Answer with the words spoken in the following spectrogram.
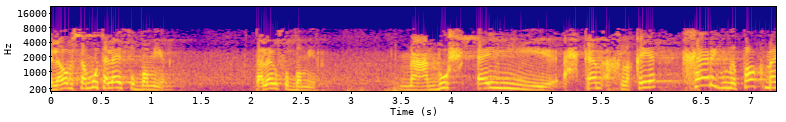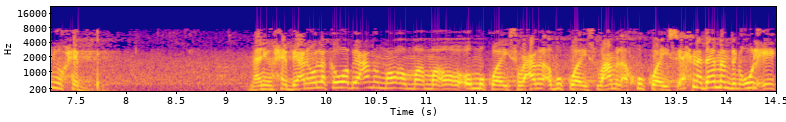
اللي هو بيسموه تليف الضمير. تليف الضمير. ما عندوش أي أحكام أخلاقية خارج نطاق من يحب. من يحب. يعني يقول لك هو بيعامل أمه كويس وبيعامل أبوه كويس وبيعامل أخوه كويس. إحنا دايما بنقول إيه؟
